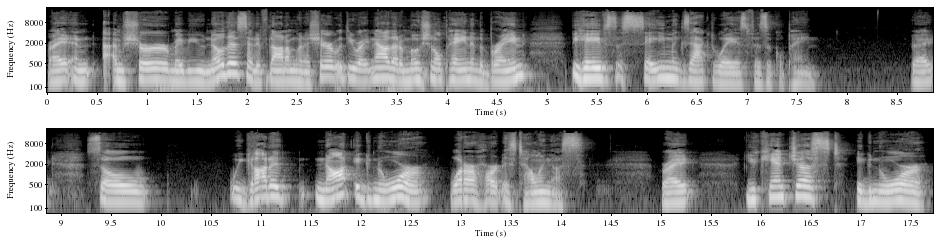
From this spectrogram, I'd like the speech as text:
Right? And I'm sure maybe you know this and if not I'm going to share it with you right now that emotional pain in the brain behaves the same exact way as physical pain. Right? So we got to not ignore what our heart is telling us. Right? You can't just ignore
